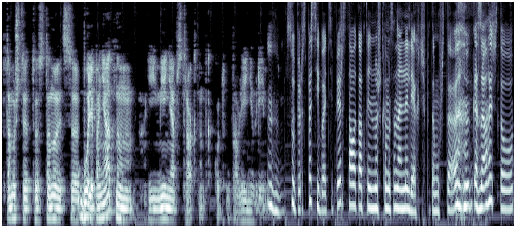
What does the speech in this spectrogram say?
потому что это становится более понятным, и менее абстрактным, как вот управление временем. Угу, супер, спасибо. Теперь стало как-то немножко эмоционально легче, потому что казалось, что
